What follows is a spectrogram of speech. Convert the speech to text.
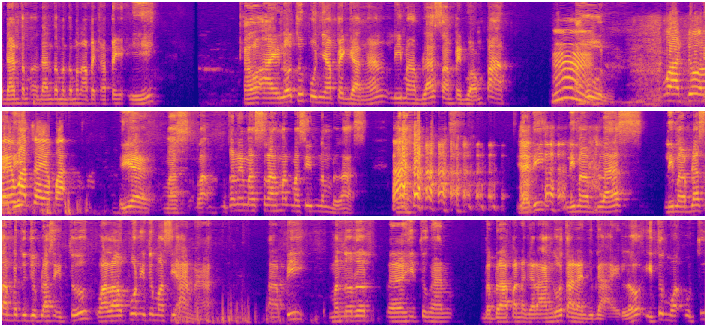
dan tem- dan teman-teman APKPI kalau ILO tuh punya pegangan 15 sampai 24 Hmm. tahun. Waduh, Jadi- lewat saya, Pak. Iya, Mas bukannya Mas Rahmat masih 16. Nah, jadi 15 15 sampai 17 itu walaupun itu masih anak, tapi menurut eh, hitungan beberapa negara anggota dan juga ILO itu itu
